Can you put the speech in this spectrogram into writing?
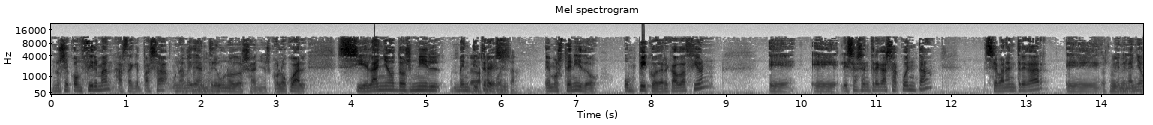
no se confirman hasta que pasa una media años. entre uno o dos años. Con lo cual, si el año Te das 2023 cuenta. hemos tenido un pico de recaudación, eh, eh, esas entregas a cuenta se van a entregar eh, en el año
